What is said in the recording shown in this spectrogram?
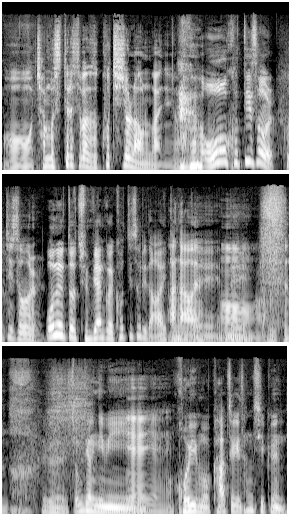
어, 찬물 스트레스 받아서 코티졸 나오는 거 아니에요? 오 코티솔. 코티솔. 오늘 또 준비한 거에 코티솔이 나와 있긴 아, 나와요? 한데. 어, 아무튼. 네. 그 쫑정님이 예, 예. 거의 뭐 과학적인 상식은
